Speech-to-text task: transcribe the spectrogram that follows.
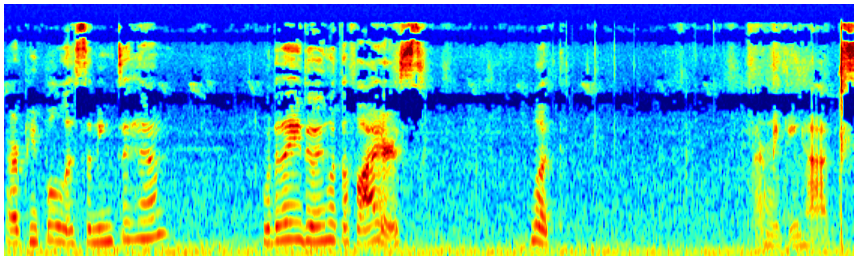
Are people listening to him? What are they doing with the flyers? Look, they're making hats.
